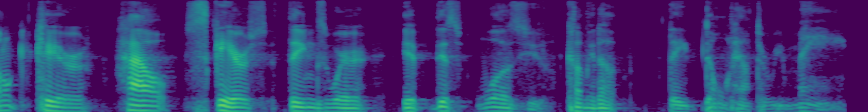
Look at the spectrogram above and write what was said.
I don't care how scarce things were, if this was you coming up, they don't have to remain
